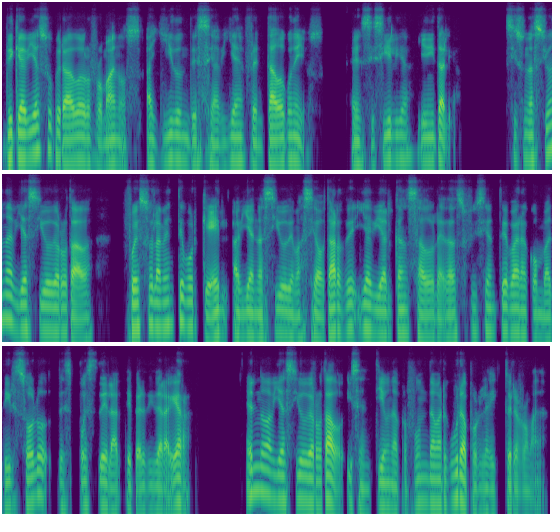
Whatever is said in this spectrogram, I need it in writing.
de que había superado a los romanos allí donde se había enfrentado con ellos, en Sicilia y en Italia. Si su nación había sido derrotada, fue solamente porque él había nacido demasiado tarde y había alcanzado la edad suficiente para combatir solo después de, la, de perdida la guerra. Él no había sido derrotado y sentía una profunda amargura por la victoria romana.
